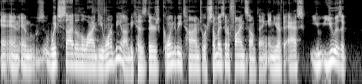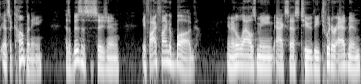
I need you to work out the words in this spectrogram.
And, and and which side of the line do you want to be on? Because there's going to be times where somebody's going to find something, and you have to ask you you as a as a company, as a business decision, if I find a bug and it allows me access to the Twitter admin,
